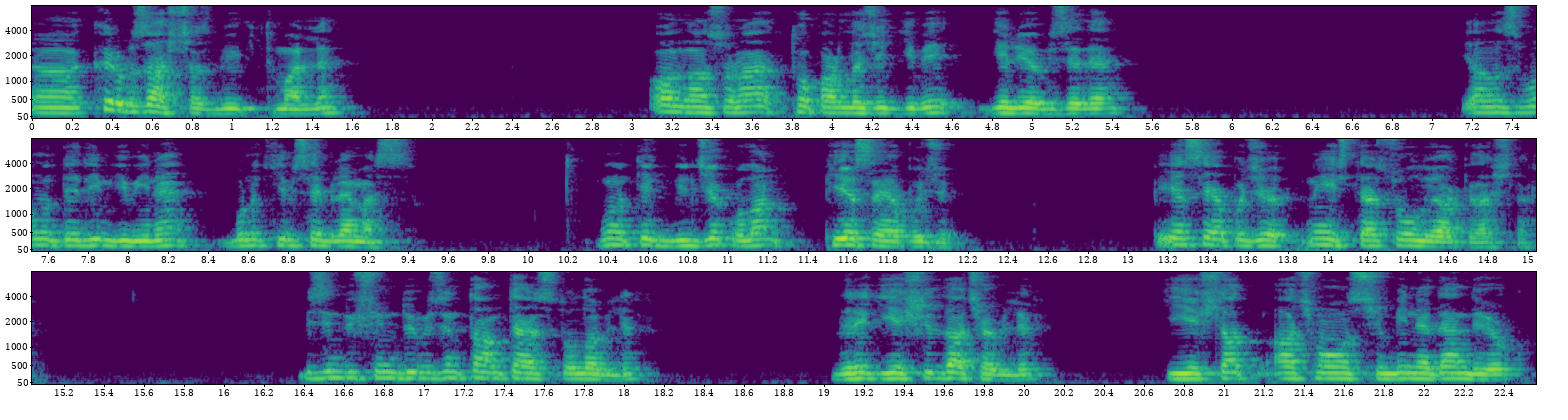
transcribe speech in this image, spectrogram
e, kırmızı açacağız büyük ihtimalle. Ondan sonra toparlayacak gibi geliyor bize de. Yalnız bunu dediğim gibi yine bunu kimse bilemez. Bunu tek bilecek olan piyasa yapıcı. Piyasa yapıcı ne isterse oluyor arkadaşlar. Bizim düşündüğümüzün tam tersi de olabilir. Direkt yeşil de açabilir. Ki yeşil açmamız için bir neden de yok.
